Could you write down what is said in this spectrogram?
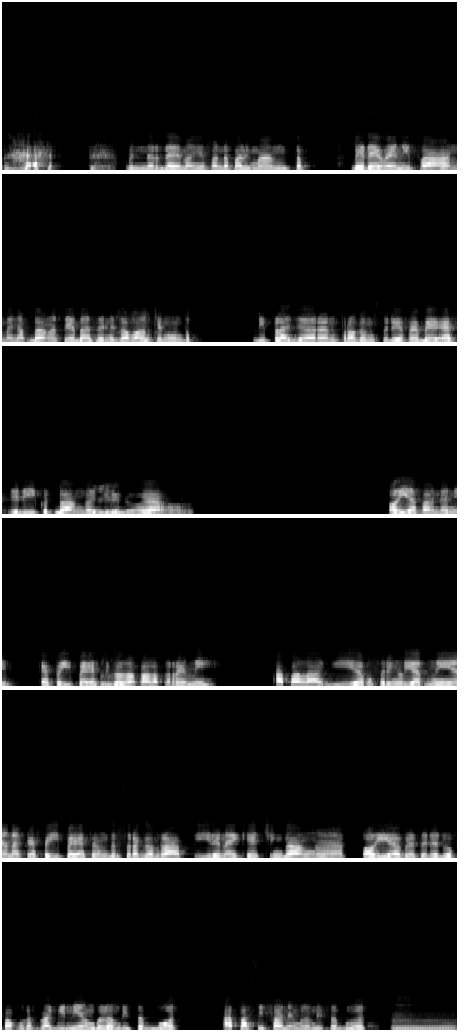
Bener dah emang Irfan udah paling mantep. BDW nih Van, banyak banget ya bahasa yang ditawarkan untuk di pelajaran program studi FEBS jadi ikut bangga Iya juga. dong. Oh iya Van, dan nih FEIPS juga Mm-mm. nggak kalah keren nih. Apalagi aku sering lihat nih anak FEIPS yang berseragam rapi dan eye catching banget. Oh iya, berarti ada dua fakultas lagi nih yang belum disebut. Apa sih Van yang belum disebut? Hmm,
